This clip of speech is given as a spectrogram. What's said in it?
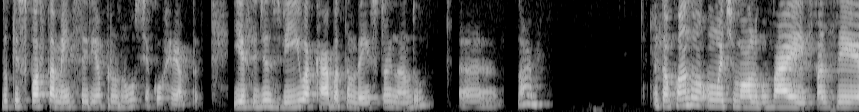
Do que supostamente seria a pronúncia correta. E esse desvio acaba também se tornando uh, norma. Então, quando um etimólogo vai fazer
